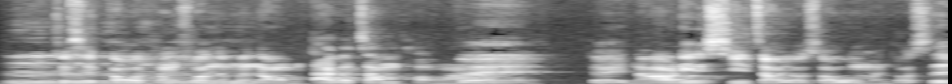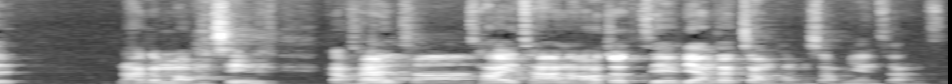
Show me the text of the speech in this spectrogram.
嗯，就是沟通说能不能让我们搭个帐篷啊？对对。然后连洗澡有时候我们都是拿个毛巾赶快擦擦一擦，然后就直接晾在帐篷上面这样子。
